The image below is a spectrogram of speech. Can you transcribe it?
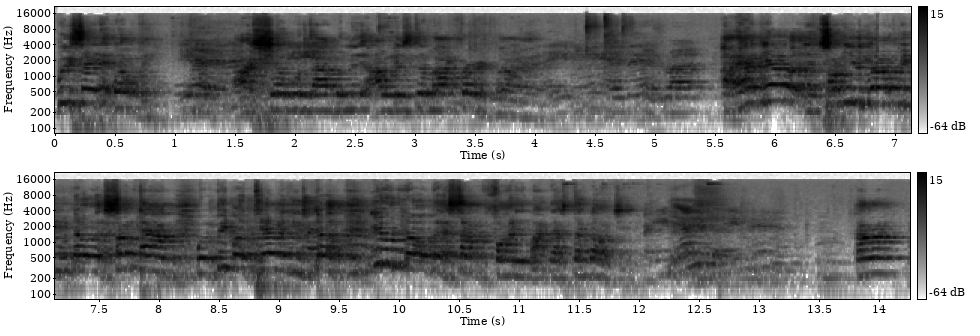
we say that, don't we? Yeah. I sure was I believe I was still my first mind. That's right. Have you ever, some of you young people know that sometimes when people are telling you stuff, you know there's something funny about that stuff, don't you? Yes. Huh?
